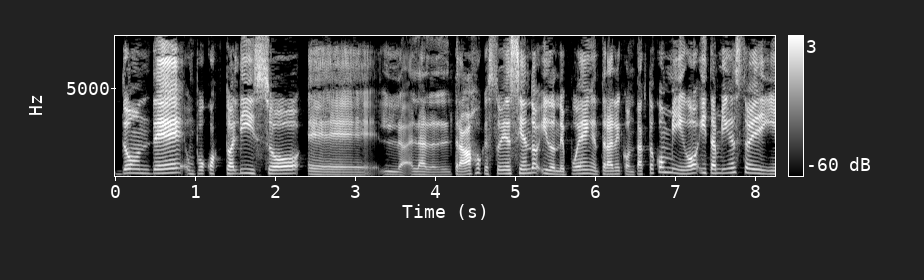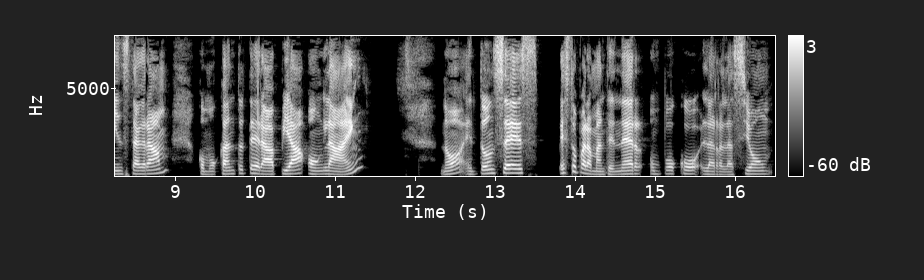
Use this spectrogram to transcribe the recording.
donde un poco actualizo eh, el trabajo que estoy haciendo y donde pueden entrar en contacto conmigo. Y también estoy en Instagram como Cantoterapia Online, ¿no? Entonces, esto para mantener un poco la relación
